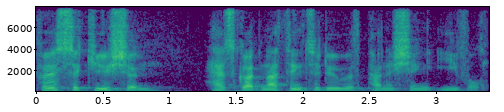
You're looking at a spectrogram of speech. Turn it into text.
persecution has got nothing to do with punishing evil.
